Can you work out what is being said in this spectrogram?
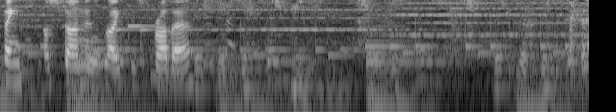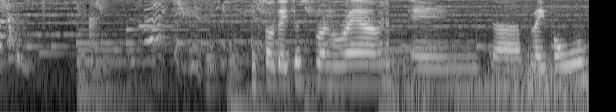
Thinks our son is like his brother. So they just run around and uh, play ball.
